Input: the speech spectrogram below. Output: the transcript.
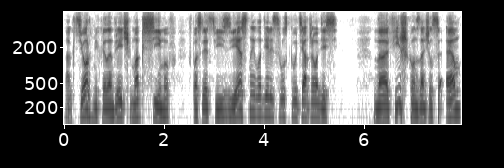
актер Михаил Андреевич Максимов, впоследствии известный владелец русского театра в Одессе. На афишах он значился М.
